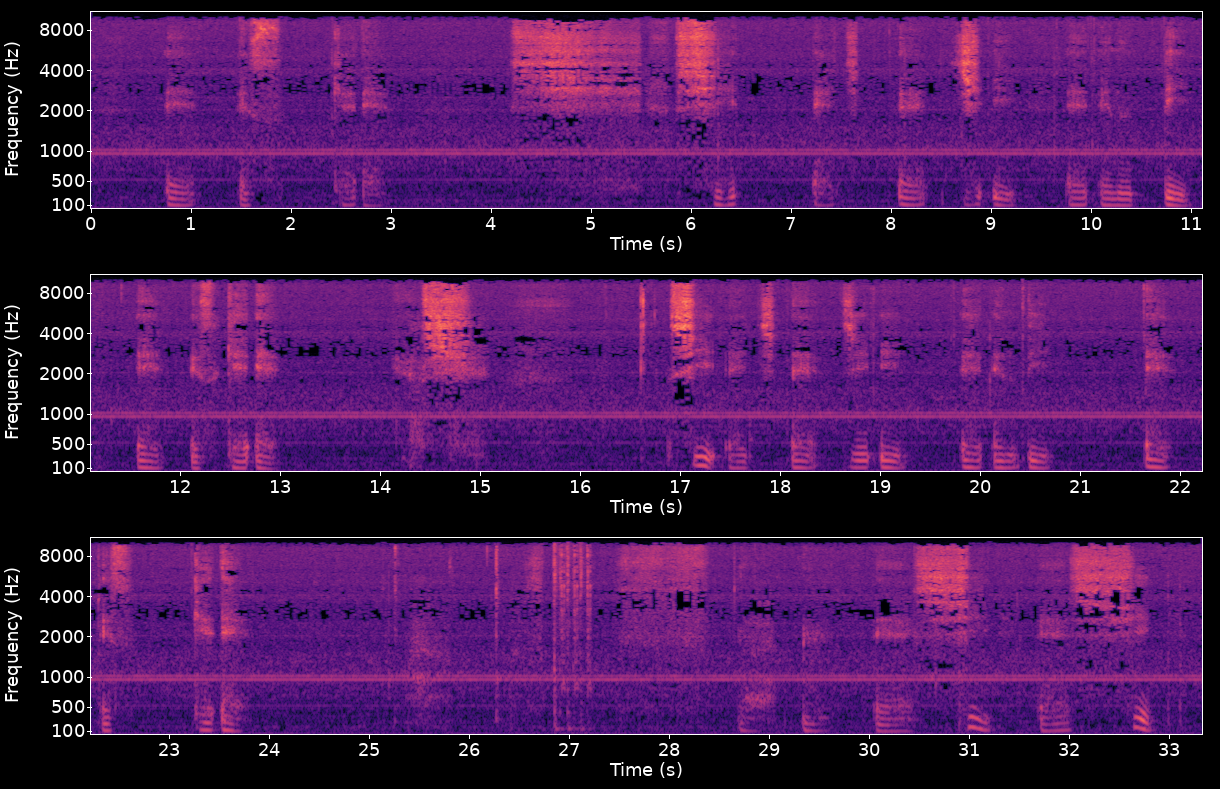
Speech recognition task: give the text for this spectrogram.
A S K A C H A G E A N D A S K A よし C H A G E A N D A S K A えー、C、えー、C、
